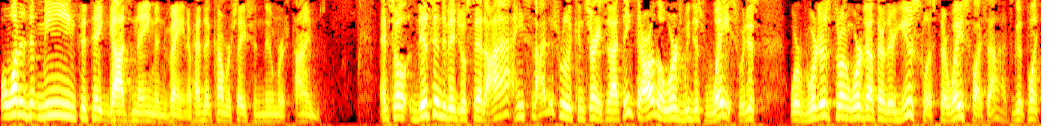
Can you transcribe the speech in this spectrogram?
well, what does it mean to take God's name in vain? I've had that conversation numerous times. And so this individual said, I, he said, I'm just really concerned. He said, I think there are the words we just waste. We're just, we're, we're just throwing words out there. They're useless. They're wasteful. I ah, that's a good point.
